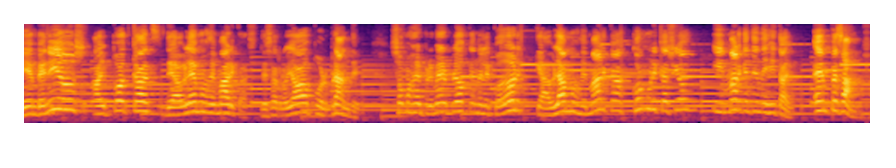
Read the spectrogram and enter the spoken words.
Bienvenidos al podcast de Hablemos de Marcas, desarrollado por Brande. Somos el primer blog en el Ecuador que hablamos de marcas, comunicación y marketing digital. Empezamos.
